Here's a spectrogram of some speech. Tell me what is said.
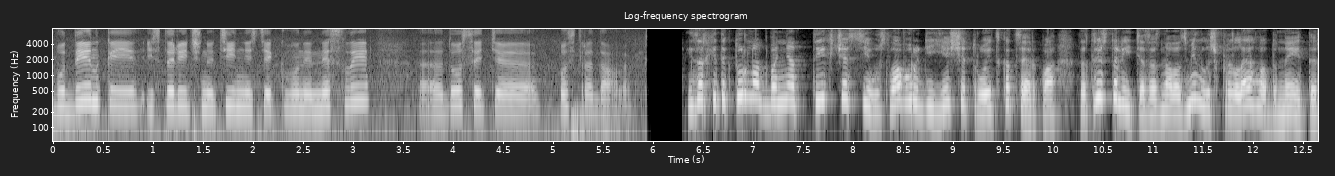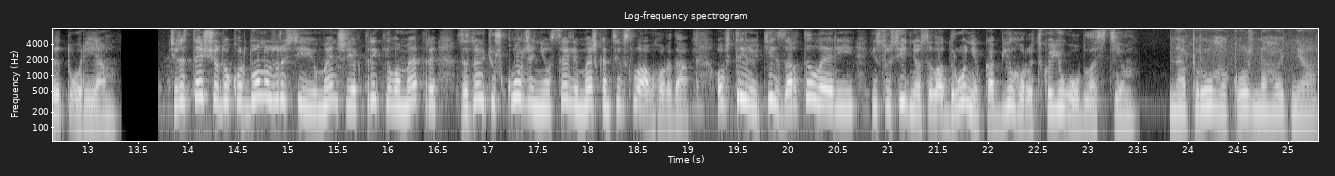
будинки, історичну цінність, яку вони несли, е, досить е, пострадали. Із архітектурного надбання тих часів у Славгороді є ще Троїцька церква. За три століття зазнала змін лише прилегла до неї територія. Через те, що до кордону з Росією менше як три кілометри зазнають ушкоджені оселі мешканців Славгорода. Обстрілюють їх з артилерії із сусіднього села Дронівка Білгородської області. Напруга кожного дня.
